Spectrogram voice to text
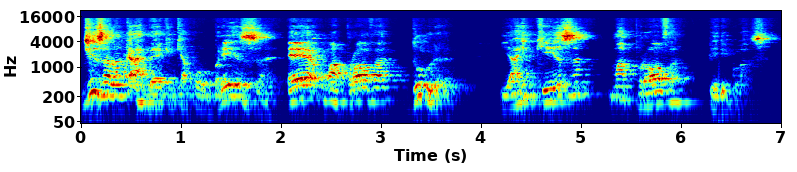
Diz Allan Kardec que a pobreza é uma prova dura e a riqueza uma prova perigosa.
